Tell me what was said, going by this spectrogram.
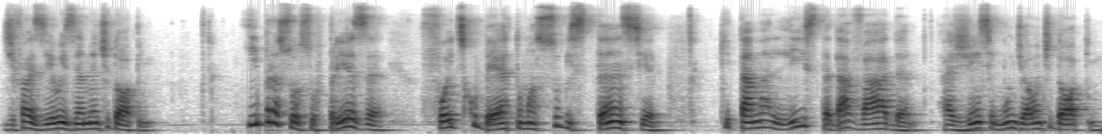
de fazer o exame antidoping. E, para sua surpresa, foi descoberta uma substância que está na lista da VADA, Agência Mundial Antidoping,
